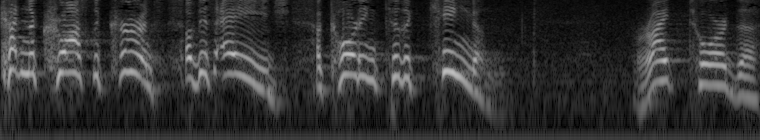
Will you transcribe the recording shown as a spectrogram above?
cutting across the currents of this age according to the kingdom, right toward the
